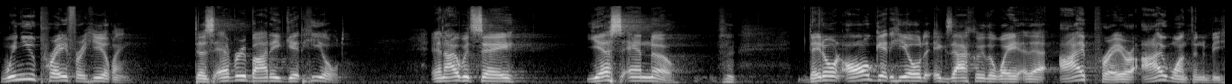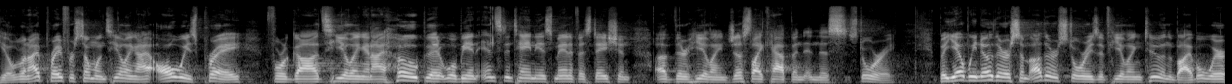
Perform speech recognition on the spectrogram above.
when you pray for healing, does everybody get healed? And I would say yes and no. they don't all get healed exactly the way that I pray or I want them to be healed. When I pray for someone's healing, I always pray for God's healing, and I hope that it will be an instantaneous manifestation of their healing, just like happened in this story. But yet, we know there are some other stories of healing too in the Bible where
